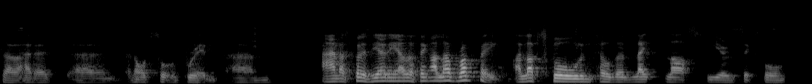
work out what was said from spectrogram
So I had a um, an odd sort of grin. Um, and I suppose the only other thing I love rugby. I loved school until the late last year of sixth form,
